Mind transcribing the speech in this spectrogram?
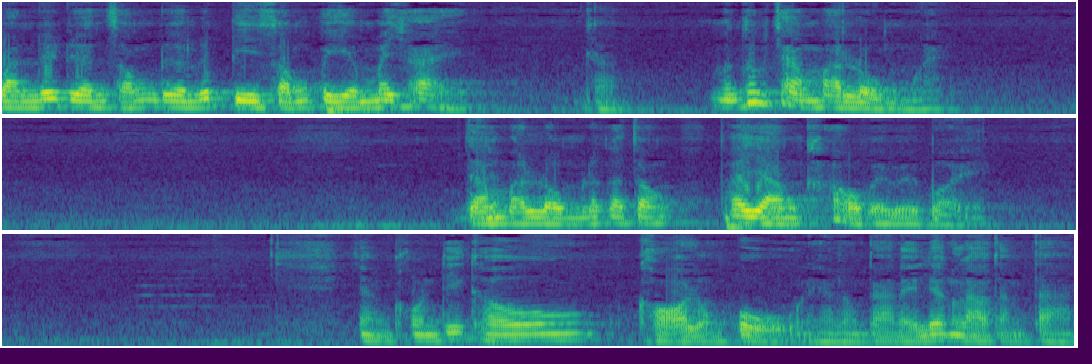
วันหรือเดือนสองเดือน หรือปีสองปีมันไม่ใช่ ครับ มันต้องจำอารมณ์ไงจำอารมณ์แล้วก็ต้องพยายามเข้าไปบ่อยอย่างคนที่เขาขอหลวงปู่เนี่ยหลวงตาในเรื่องราวต่าง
